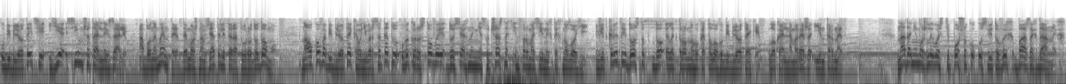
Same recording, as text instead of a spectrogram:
У бібліотеці є сім читальних залів, абонементи, де можна взяти літературу додому. Наукова бібліотека університету використовує досягнення сучасних інформаційних технологій, відкритий доступ до електронного каталогу бібліотеки, локальна мережа і інтернет. Надані можливості пошуку у світових базах даних.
